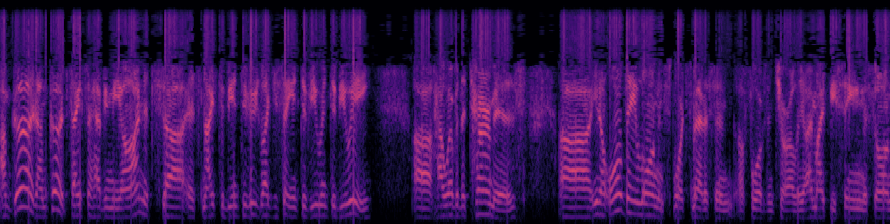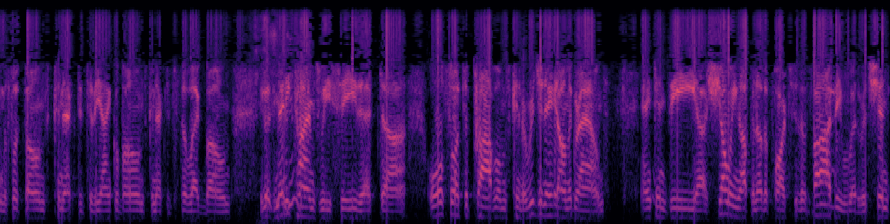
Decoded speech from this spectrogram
I'm good. I'm good. Thanks for having me on. It's uh, it's nice to be interviewed, like you say, interview interviewee. Uh, however, the term is. Uh, you know, all day long in sports medicine, uh, Forbes and Charlie, I might be singing the song "The Foot Bone's Connected to the Ankle Bones, Connected to the Leg Bone," because many times we see that uh, all sorts of problems can originate on the ground and can be uh, showing up in other parts of the body, whether it's shin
